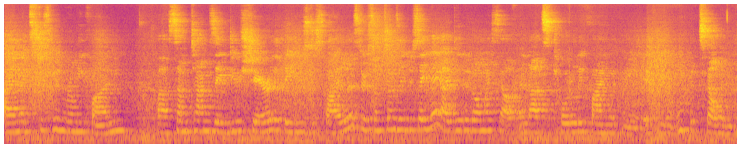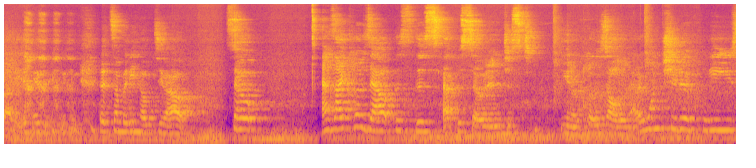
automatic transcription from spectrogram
and it's just been really fun. Uh, sometimes they do share that they use the stylist, or sometimes they just say, hey, I did it all myself, and that's totally fine with me if you don't want to tell anybody that somebody helped you out. So as I close out this this episode and just you know close all of that, I want you to please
